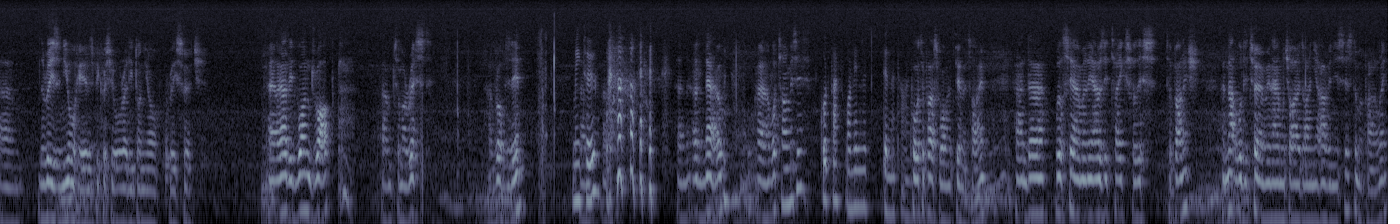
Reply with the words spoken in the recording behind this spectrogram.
um, the reason you're here is because you've already done your research. And I added one drop um, to my wrist. I rubbed it in Me Um, too. and, and now, uh, what time is it? Quarter past one in the dinner time. Quarter past one at dinner time and uh, we'll see how many hours it takes for this to vanish and that will determine how much iodine you have in your system apparently.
